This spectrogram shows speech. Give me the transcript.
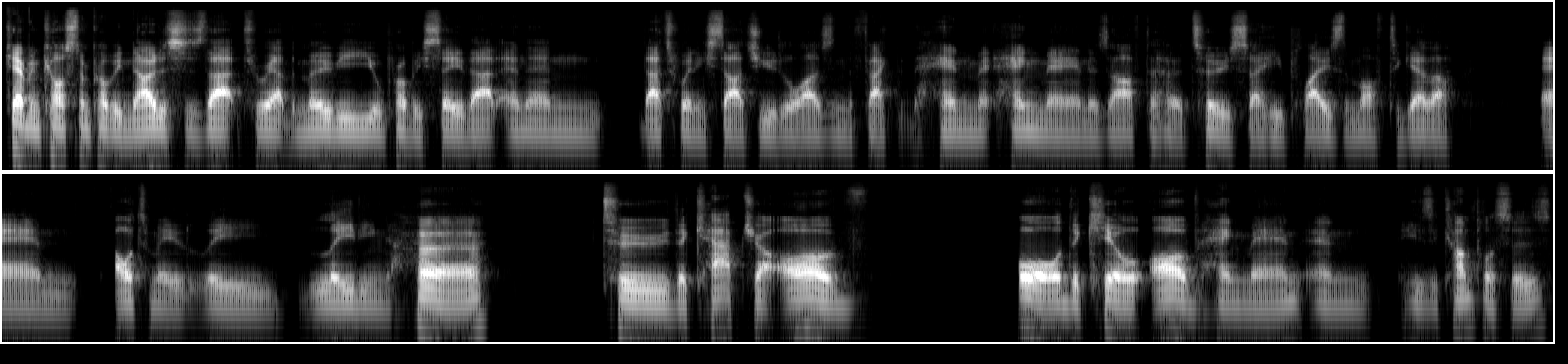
Kevin Costner probably notices that throughout the movie. You'll probably see that, and then that's when he starts utilizing the fact that the hangman is after her too. So he plays them off together and ultimately leading her to the capture of or the kill of Hangman and his accomplices,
